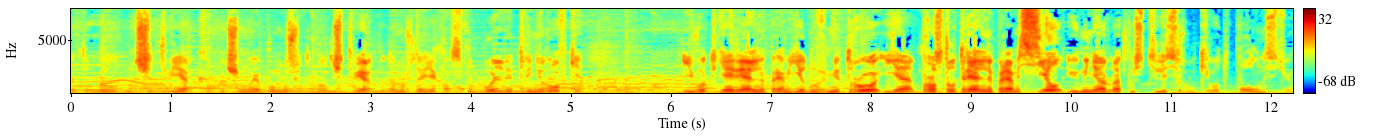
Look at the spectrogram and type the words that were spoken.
Это был четверг. Почему я помню, что это был четверг? Потому что я ехал с футбольной тренировки. И вот я реально прям еду в метро, я просто вот реально прям сел, и у меня отпустились руки вот полностью.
